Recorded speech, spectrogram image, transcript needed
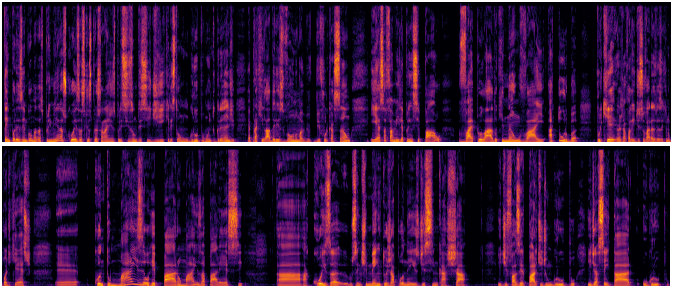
Tem, por exemplo, uma das primeiras coisas que os personagens precisam decidir, que eles estão num grupo muito grande, é para que lado eles vão numa bifurcação, e essa família principal vai pro lado que não vai a turba. Porque eu já falei disso várias vezes aqui no podcast. É, quanto mais eu reparo, mais aparece a, a coisa, o sentimento japonês de se encaixar e de fazer parte de um grupo e de aceitar o grupo.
